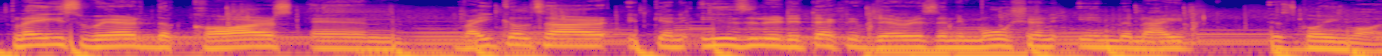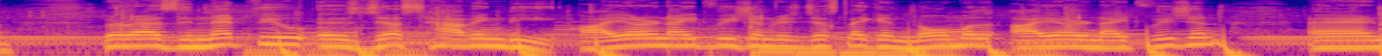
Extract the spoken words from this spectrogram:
place where the cars and vehicles are it can easily detect if there is any motion in the night is going on whereas the Netvue is just having the IR night vision which is just like a normal IR night vision. And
